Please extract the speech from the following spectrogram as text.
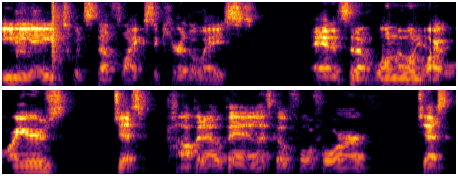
EDH with stuff like Secure the Waste. And instead of 1 Oh, 1 yeah. white warriors, just pop it open and let's go 4 4, just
